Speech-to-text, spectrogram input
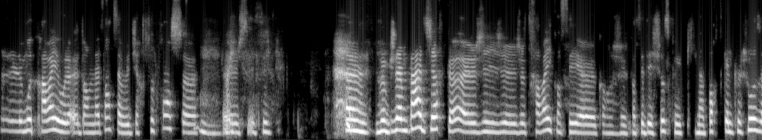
le mot travail dans le latin, ça veut dire souffrance. Euh, euh, euh, donc j'aime pas dire que je, travaille quand c'est quand, quand c'est des choses qui m'apportent quelque chose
